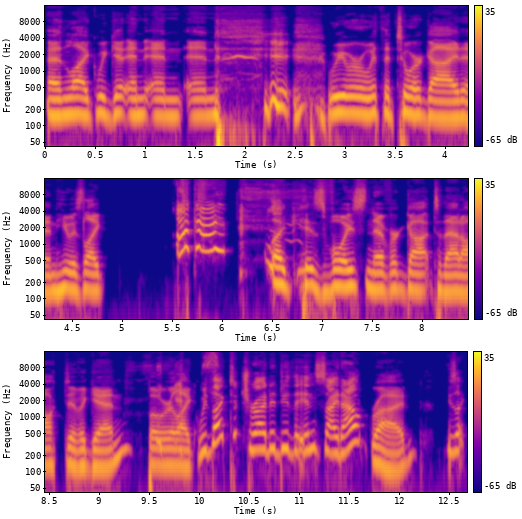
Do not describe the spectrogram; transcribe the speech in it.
and like we get and and and we were with the tour guide and he was like okay like his voice never got to that octave again but we're like we'd like to try to do the inside out ride he's like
